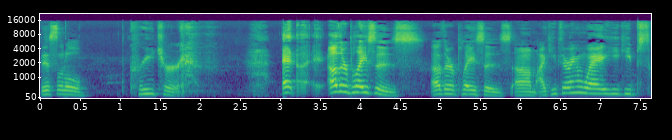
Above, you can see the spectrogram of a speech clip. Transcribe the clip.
this little creature. at uh, other places other places. Um i keep throwing away. He keeps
